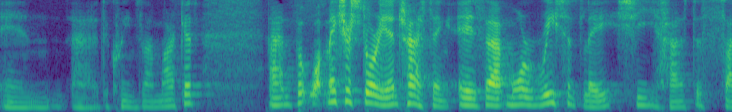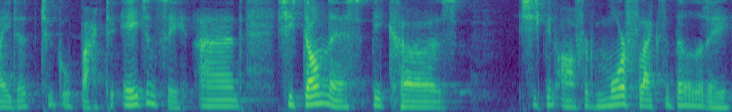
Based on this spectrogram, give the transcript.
in uh, the Queensland market. Um, but what makes her story interesting is that more recently she has decided to go back to agency. And she's done this because she's been offered more flexibility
